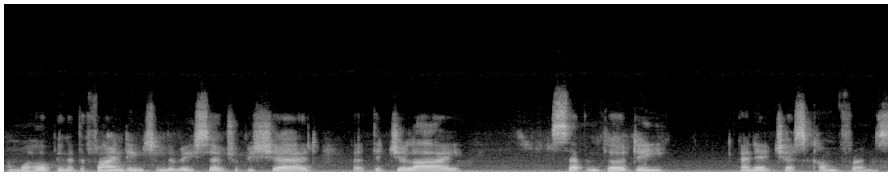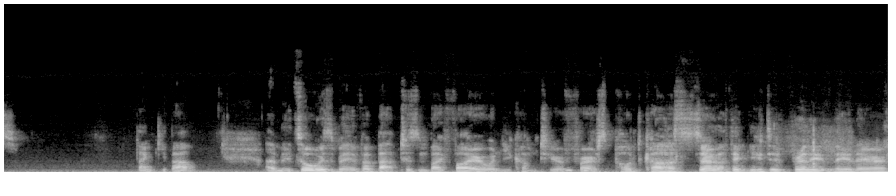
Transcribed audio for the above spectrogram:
And we're hoping that the findings from the research will be shared at the July 7th OD NHS conference. Thank you, Val. Um, it's always a bit of a baptism by fire when you come to your first podcast, so I think you did brilliantly there.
